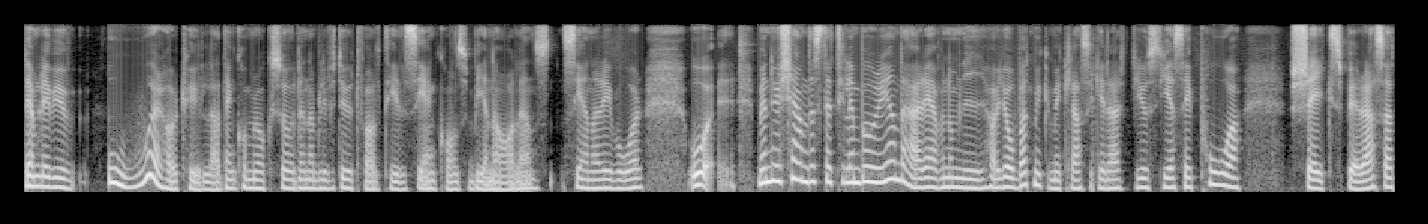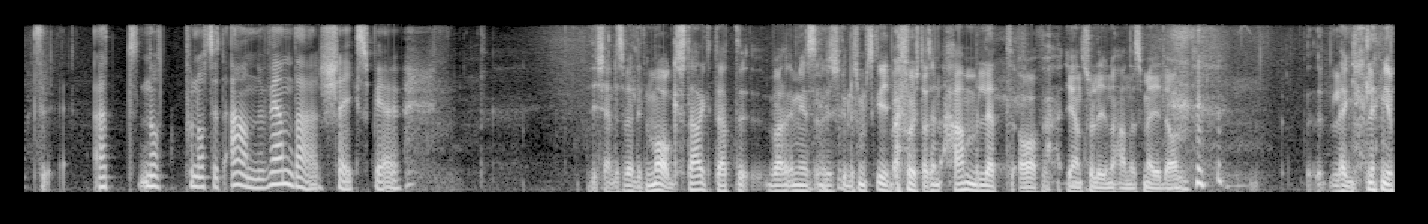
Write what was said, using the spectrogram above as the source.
Den blev ju oerhört hyllad. Den, kommer också, den har blivit utvald till scenkonstbiennalen senare i vår. Och, men hur kändes det till en början det här, även om ni har jobbat mycket med klassiker, att just ge sig på Shakespeare? Alltså att, att något, på något sätt använda Shakespeare det kändes väldigt magstarkt att jag minns, vi skulle liksom skriva först en Hamlet av Jens Olin och Hannes Mejdal länge, länge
